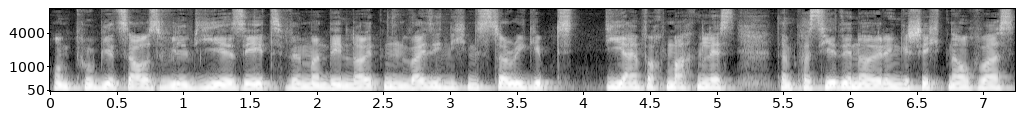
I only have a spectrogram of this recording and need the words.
und probiert es aus, wie ihr seht, wenn man den Leuten, weiß ich nicht, eine Story gibt, die einfach machen lässt, dann passiert in euren Geschichten auch was.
